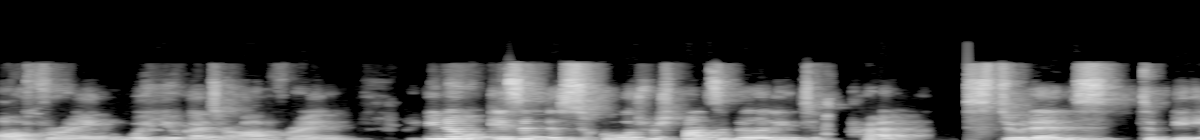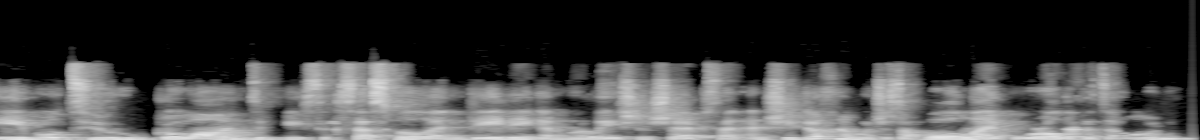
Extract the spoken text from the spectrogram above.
offering what you guys are offering. You know, is it the school's responsibility to prep students to be able to go on to be successful in dating and relationships and, and shidduchim, which is a whole like world of its own?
